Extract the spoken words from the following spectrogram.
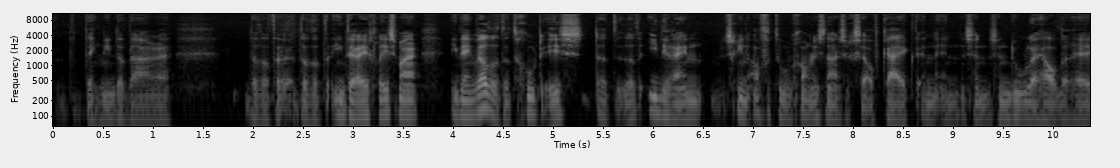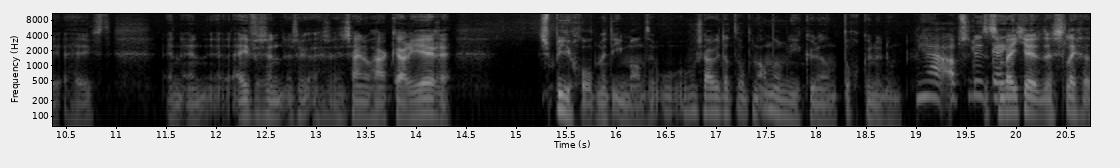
dat denk ik niet dat daar dat dat, eh, dat in te regelen is. Maar ik denk wel dat het goed is dat, dat iedereen misschien af en toe gewoon eens naar zichzelf kijkt en, en zijn, zijn doelen helder heeft. En, en eh, even zijn, zijn of haar carrière spiegelt met iemand. Hoe, zou je dat op een andere manier kunnen dan toch kunnen doen? Ja, absoluut. Het is een beetje de slechte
